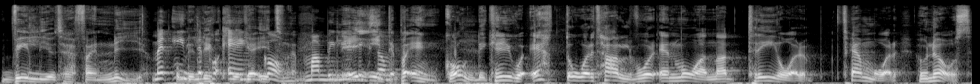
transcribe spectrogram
vill ju träffa en ny. Men inte på en gång. Man vill ju Nej, liksom- inte på en gång. Det kan ju gå ett år, ett halvår, en månad, tre år, fem år. Who knows?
